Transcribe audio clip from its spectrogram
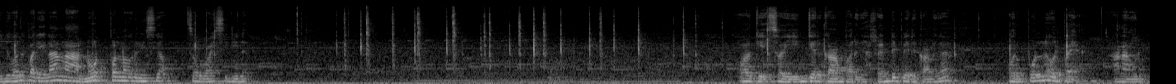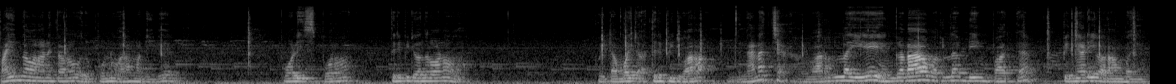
இது வந்து பார்த்தீங்கன்னா நான் நோட் பண்ண ஒரு விஷயம். ஸோ வாய்ஸ் சிட்டியில் ஓகே ஸோ எங்கே இருக்கான்னு பாருங்கள் ரெண்டு பேர் இருக்கானுங்க. ஒரு பொண்ணு ஒரு பையன். ஆனால் ஒரு பையன் தான் நினைத்தாலும் ஒரு பொண்ணு வர மாட்டேங்குது. போலீஸ் போகிறோம் திருப்பிட்டு வந்துடுவானோ போயிட்டா போயிட்டா திருப்பிட்டு வரான். நினச்சேன் வரலையே எங்கடா வரல அப்படின்னு பார்த்தேன். பின்னாடியே வரான் பாருங்க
